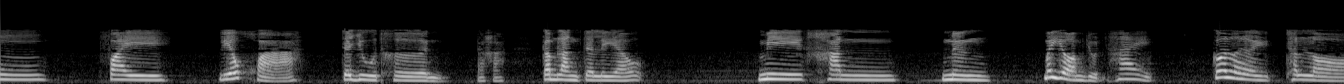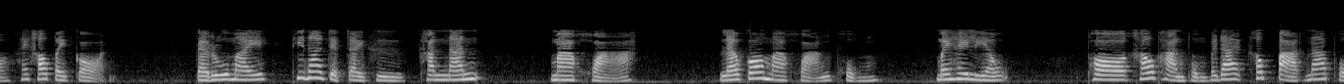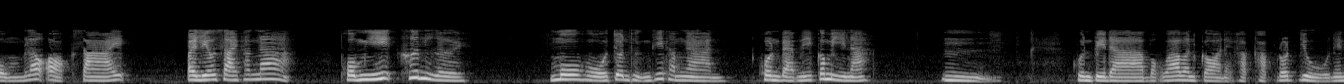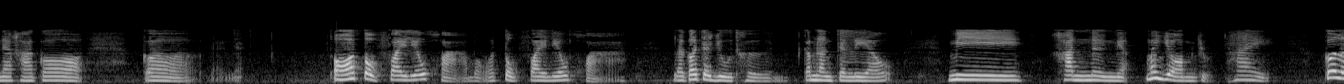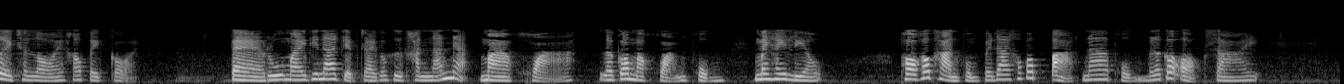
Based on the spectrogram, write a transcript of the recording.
ไฟเลี้ยวขวาจะยูเทินนะคะกำลังจะเลี้ยว มีคันหนึ่งไม่ยอมหยุดให้ ก็เลยชะลอให้เข้าไปก่อน แต่รู้ไหมที่น่าเจ็บใจคือ คันนั้นมาขวา แล้วก็มาขวางผม ไม่ให้เลี้ยว พอเขาผ่านผมไปได้ เขาปาดหน้าผมแล้วออกซ้าย ไปเลี้ยวซ้ายข้างหน้า ผมงี้ขึ้นเลย โมโหจนถึงที่ทำงาน คนแบบนี้ก็มีนะ อืม คุณปีดาบอกว่าวันก่อนเนี่ยขับขับรถอยู่เนี่ยนะคะ ก็ก็อ๋อตบไฟเลี้ยวขวา บอกว่าตบไฟเลี้ยวขวา แล้วก็จะยูเทิร์นกำลังจะเลี้ยว มีคันหนึ่งเนี่ยไม่ยอมหยุดให้ ก็เลยชะลอให้เขาไปก่อน แต่รู้ไหมที่น่าเจ็บใจก็คือคันนั้นเนี่ย มาขวาแล้วก็มาขวางผมไม่ให้เลี้ยว พอเขาผ่านผมไปได้เขาก็ปาดหน้าผมแล้วก็ออกซ้าย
